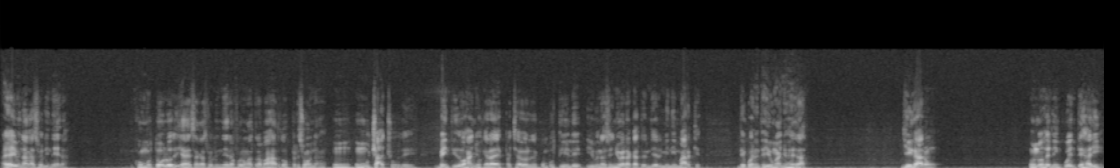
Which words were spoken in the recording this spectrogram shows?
Ahí hay una gasolinera. Como todos los días esa gasolinera fueron a trabajar dos personas, un, un muchacho de 22 años que era despachador de combustible y una señora que atendía el mini market de 41 años de edad. Llegaron unos delincuentes ahí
